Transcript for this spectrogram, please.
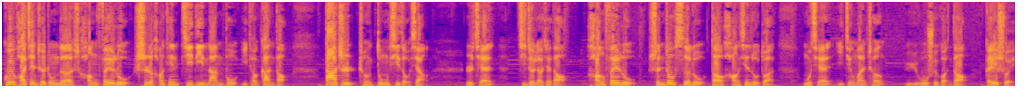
规划建设中的航飞路是航天基地南部一条干道，大致呈东西走向。日前，记者了解到，航飞路神州四路到航新路段，目前已经完成雨污水管道给水、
